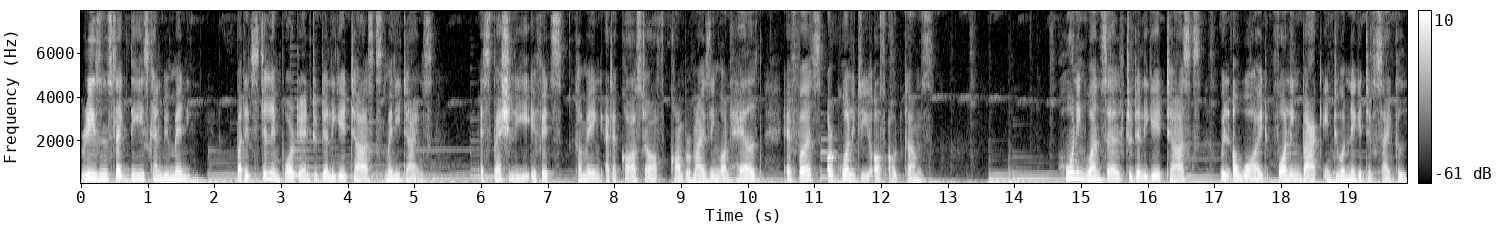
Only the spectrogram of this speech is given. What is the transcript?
Reasons like these can be many, but it's still important to delegate tasks many times, especially if it's coming at a cost of compromising on health, efforts, or quality of outcomes. Honing oneself to delegate tasks will avoid falling back into a negative cycle.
